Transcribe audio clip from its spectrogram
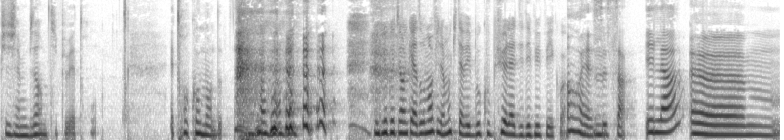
Puis j'aime bien un petit peu être, au- être aux commandes. Donc le côté encadrement, finalement, qui t'avait beaucoup plu à la DDPP, quoi. Ouais, Mm. c'est ça. Et là, euh,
